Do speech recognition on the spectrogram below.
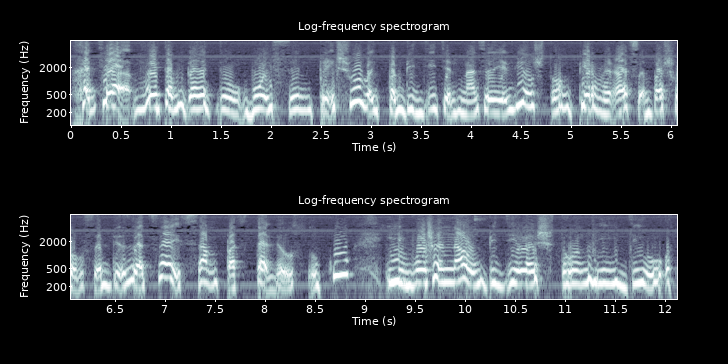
хотя в этом году мой сын пришел и победительно заявил, что он первый раз обошелся без отца и сам поставил суку, и его жена убедилась, что он не идиот.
